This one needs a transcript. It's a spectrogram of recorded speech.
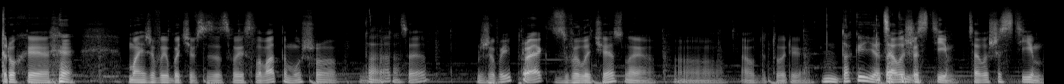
трохи майже вибачився за свої слова, тому що Та, да, та. це живий проект з величезною е, аудиторією. Так і є. і це так і лише є. Steam. Це лише Steam.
